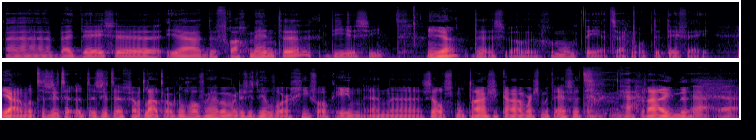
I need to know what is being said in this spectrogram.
Eh, bij deze, ja, de fragmenten die je ziet, Ja? daar is wel gemonteerd, zeg maar, op de tv. Ja, want er zitten, er zitten, gaan we het later ook nog over hebben, maar er zit heel veel archief ook in. En eh, zelfs montagekamers met Effet Ja. draaiende. Ja, ja.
